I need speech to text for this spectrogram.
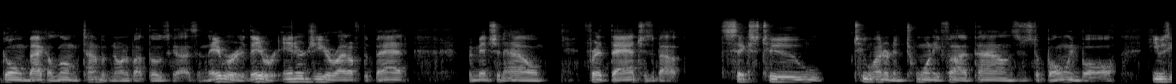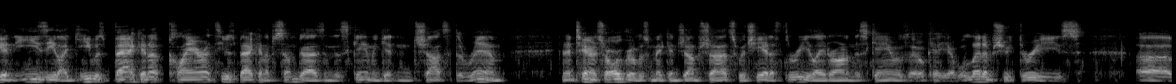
going back a long time of knowing about those guys, and they were they were energy right off the bat. We mentioned how Fred Thatch is about 6'2", 225 pounds, just a bowling ball. He was getting easy, like he was backing up Clarence. He was backing up some guys in this game and getting shots at the rim. And then Terrence Hargrove was making jump shots, which he had a three later on in this game. It was like, okay, yeah, we'll let him shoot threes. Uh,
